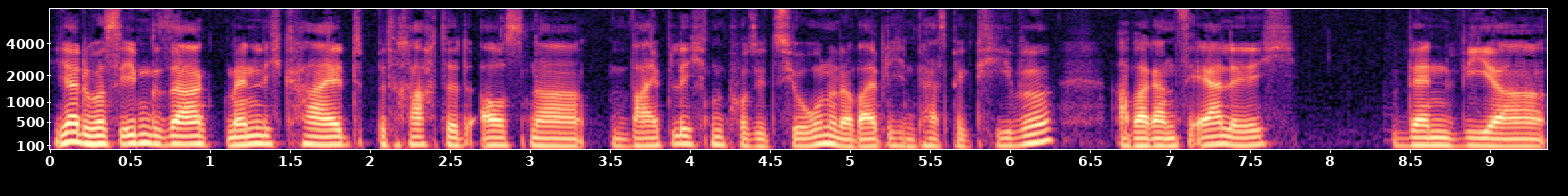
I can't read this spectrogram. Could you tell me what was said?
Ja, du hast eben gesagt, Männlichkeit betrachtet aus einer weiblichen Position oder weiblichen Perspektive. Aber ganz ehrlich, wenn wir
